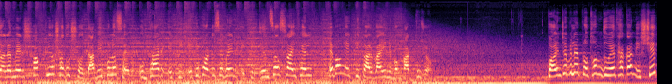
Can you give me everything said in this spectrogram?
দলমের সক্রিয় সদস্য দাবি পুলিশের। উদ্ধার একটি একে ফর্টি সেভেন, একটি ইনসাস রাইফেল এবং একটি কার্বাইন এবং কার্তুজ পয়েন্ট টেবিলে প্রথম দুয়ে থাকা নিশ্চিত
